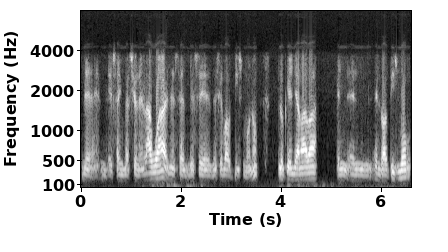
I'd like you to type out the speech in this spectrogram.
de, esa inversión en el agua, de ese, de ese, bautismo, ¿no? Lo que él llamaba el, el, bautismo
